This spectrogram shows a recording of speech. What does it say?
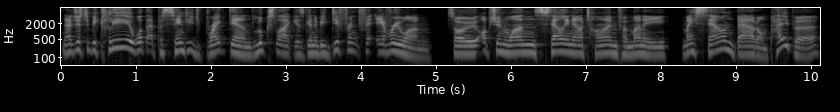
Now, just to be clear, what that percentage breakdown looks like is going to be different for everyone. So, option one, selling our time for money, may sound bad on paper,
